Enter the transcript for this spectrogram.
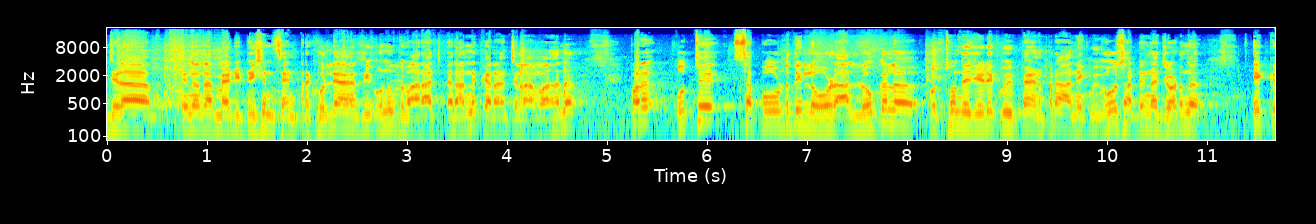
ਜਿਹੜਾ ਇਹਨਾਂ ਦਾ ਮੈਡੀਟੇਸ਼ਨ ਸੈਂਟਰ ਖੋਲ੍ਹਿਆ ਹੋਇਆ ਸੀ, ਉਹਨੂੰ ਦੁਬਾਰਾ ਰਨ ਕਰਾਂ, ਚਲਾਵਾਂ, ਹਨਾ? ਪਰ ਉੱਥੇ ਸਪੋਰਟ ਦੀ ਲੋੜ ਆ ਲੋਕਲ ਉੱਥੋਂ ਦੇ ਜਿਹੜੇ ਕੋਈ ਭੈਣ ਭਰਾ ਨੇ, ਕੋਈ ਉਹ ਸਾਡੇ ਨਾਲ ਜੁੜਨ, ਇੱਕ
